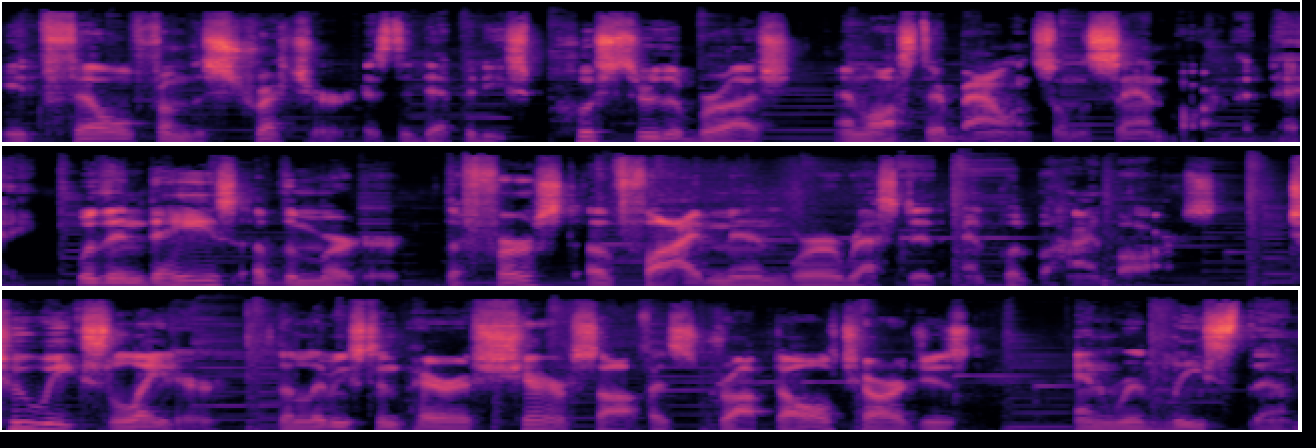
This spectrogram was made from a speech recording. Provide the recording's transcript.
It fell from the stretcher as the deputies pushed through the brush and lost their balance on the sandbar that day. Within days of the murder, the first of five men were arrested and put behind bars. Two weeks later, the Livingston Parish Sheriff's Office dropped all charges and released them.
